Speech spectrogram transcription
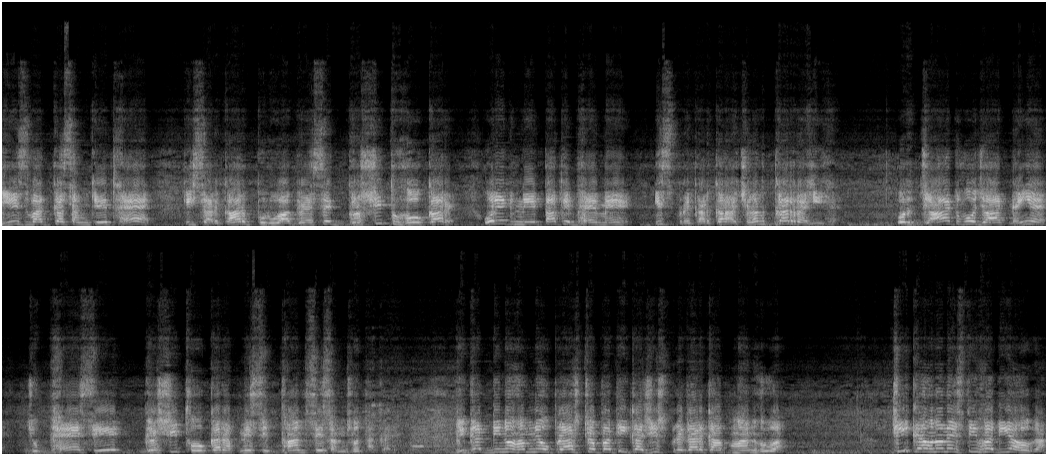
ये इस बात का संकेत है कि सरकार पूर्वाग्रह से ग्रसित होकर और एक नेता के भय में इस प्रकार का आचरण कर रही है। और जाट वो जाट नहीं है जो भय से ग्रसित होकर अपने सिद्धांत से समझौता करे। विगत दिनों हमने उपराष्ट्रपति का जिस प्रकार का अपमान हुआ ठीक है, उन्होंने इस्तीफा दिया होगा,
